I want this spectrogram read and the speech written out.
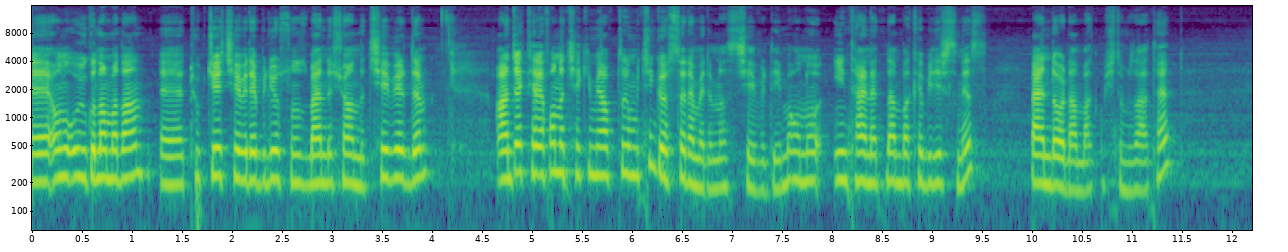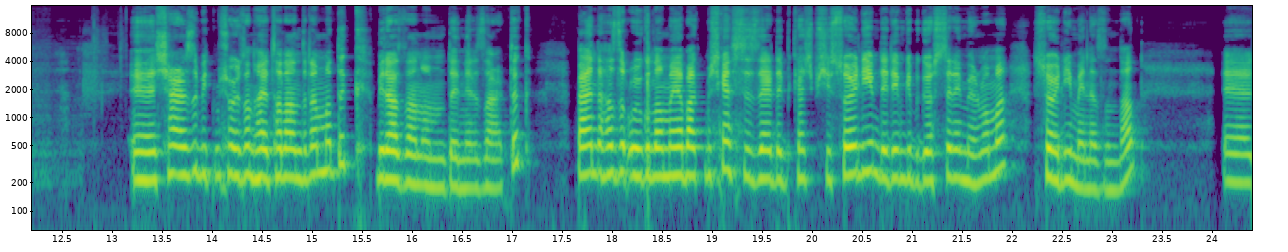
Ee, onu uygulamadan e, Türkçe'ye çevirebiliyorsunuz. Ben de şu anda çevirdim. Ancak telefonla çekim yaptığım için gösteremedim nasıl çevirdiğimi. Onu internetten bakabilirsiniz. Ben de oradan bakmıştım zaten. Ee, şarjı bitmiş o yüzden haritalandıramadık. Birazdan onu deneriz artık. Ben de hazır uygulamaya bakmışken sizlere de birkaç bir şey söyleyeyim. Dediğim gibi gösteremiyorum ama söyleyeyim en azından. Ee,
